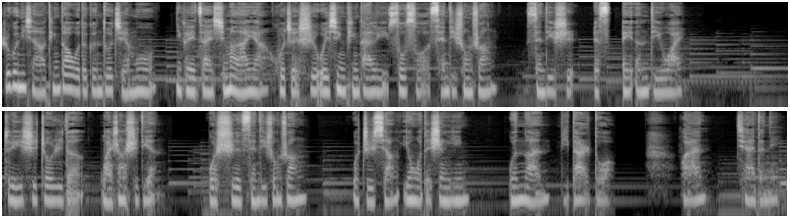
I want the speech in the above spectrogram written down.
如果你想要听到我的更多节目，你可以在喜马拉雅或者是微信平台里搜索 “Sandy 双双 ”，Sandy 是 S A N D Y。这里是周日的晚上十点，我是 Sandy 双双，我只想用我的声音温暖你的耳朵。晚安，亲爱的你。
